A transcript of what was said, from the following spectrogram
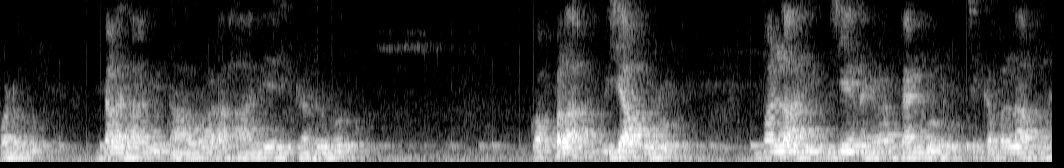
ಕೊಡಗು, ಬೆಳಗಾವಿ, ಧಾರವಾಡ, ಹಾವೇರಿ, ಗದಗು, ಕೊಪ್ಪಳ ವಿಜಯಪುರ ಬಳ್ಳಾರಿ, ವಿಜಯನಗರ, ಬೆಂಗಳೂರು, ಚಿಕ್ಕಬಳ್ಳಾಪುರ,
